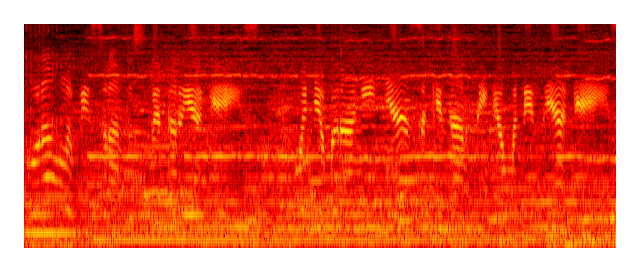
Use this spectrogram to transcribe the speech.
kurang lebih 100 meter ya guys. Menyeberanginya sekitar 3 menit ya guys.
